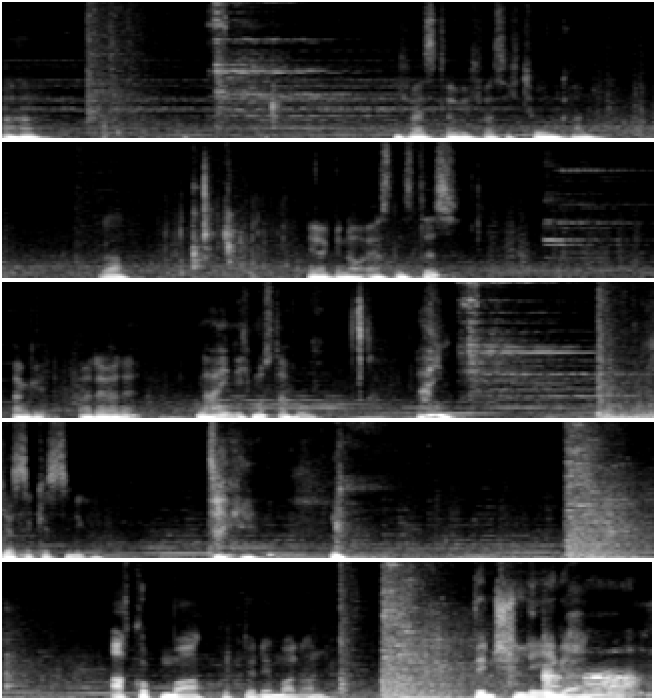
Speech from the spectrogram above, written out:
Aha. Ich weiß, glaube ich, was ich tun kann. Ja. Ja, genau. Erstens das. Danke. Warte, warte. Nein, ich muss da hoch. Nein. Hier ist eine Kiste, Nico. Danke. Ach, guck mal. Guck dir den mal an. Den Schläger. Aha.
